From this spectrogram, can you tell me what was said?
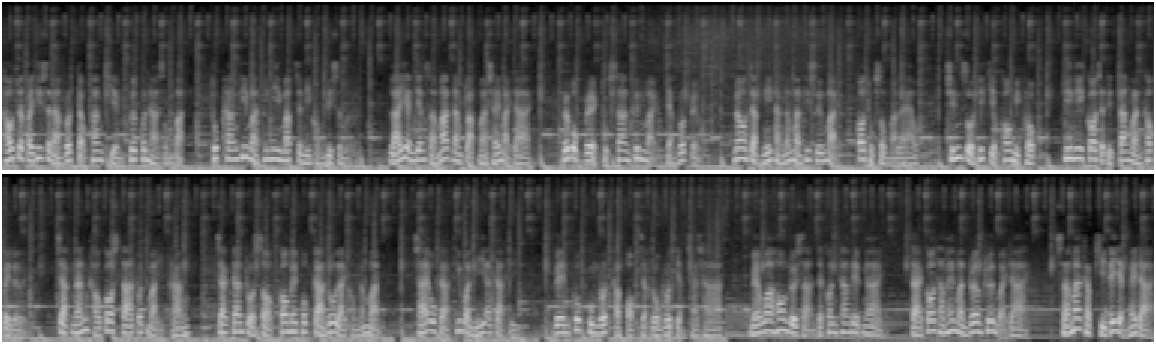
เขาจะไปที่สนามรถเก่าข้างเคียงเพื่อค้นหาสมบัติ ทุกครั้งที่มาที่นี่มักจะมีของดีเสมอ หลายอย่างยังสามารถนำกลับมาใช้ใหม่ได้ ระบบเบรกถูกสร้างขึ้นใหม่อย่างรวดเร็ว นอกจากนี้ถังน้ำมันที่ซื้อใหม่ก็ถูกส่งมาแล้ว ชิ้นส่วนที่เกี่ยวข้องมีครบ ที่นี่ก็จะติดตั้งมันเข้าไปเลย จากนั้นเขาก็สตาร์ทรถใหม่อีกครั้ง จากการตรวจสอบก็ไม่พบการรั่วไหลของน้ำมัน ใช้โอกาสที่วันนี้อากาศดี เบนควบคุมรถขับออกจากโรงรถอย่างช้าๆ แม้ว่าห้องโดยสารจะค่อนข้างเรียบง่าย แต่ก็ทำให้มันเริ่มเคลื่อนไหวได้ สามารถขับขี่ได้อย่างง่ายดาย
